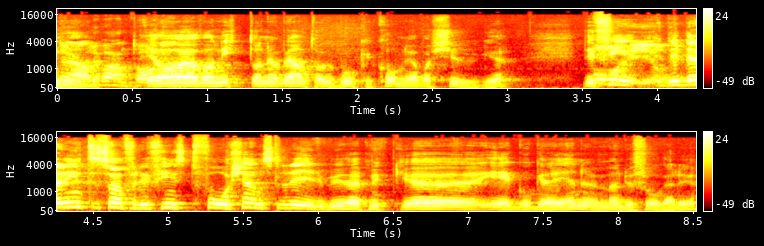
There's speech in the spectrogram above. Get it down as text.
när du blev antagen. Ja, jag var 19 när jag blev antagen. Boken kom när jag var 20. Det, fin- Oj, oj. det där är intressant för det finns två känslor i det. Det blir väldigt mycket eh, ego-grejer nu, men du frågade ju.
